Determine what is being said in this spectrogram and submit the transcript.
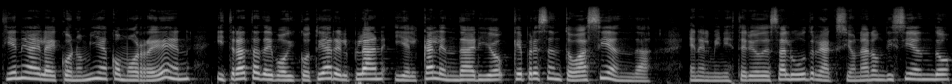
tiene a la economía como rehén y trata de boicotear el plan y el calendario que presentó Hacienda. En el Ministerio de Salud reaccionaron diciendo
